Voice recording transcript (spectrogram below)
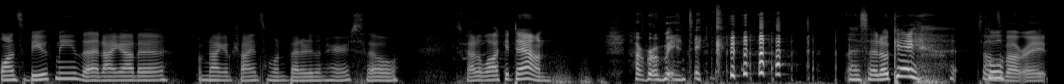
wants to be with me, that I gotta, I'm not gonna find someone better than her. So, just gotta lock it down. How romantic. I said, okay, Sounds Cool. about right.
